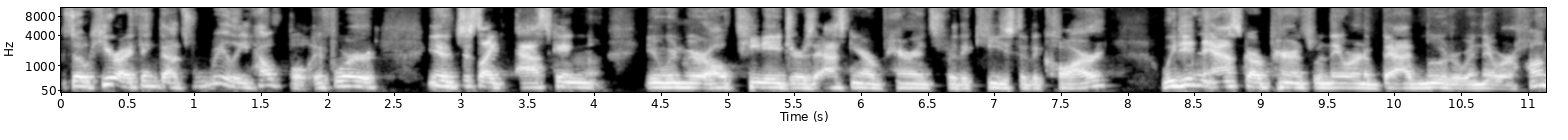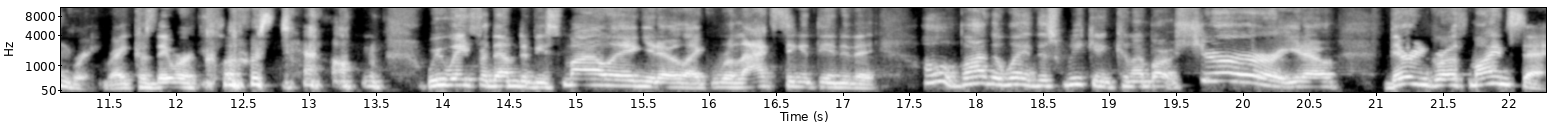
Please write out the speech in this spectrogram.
So here I think that's really helpful. If we're, you know, just like asking, you know, when we were all teenagers, asking our parents for the keys to the car, we didn't ask our parents when they were in a bad mood or when they were hungry, right? Because they were closed down. We wait for them to be smiling, you know, like relaxing at the end of the day oh, by the way, this weekend, can I borrow? Sure. You know, they're in growth mindset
